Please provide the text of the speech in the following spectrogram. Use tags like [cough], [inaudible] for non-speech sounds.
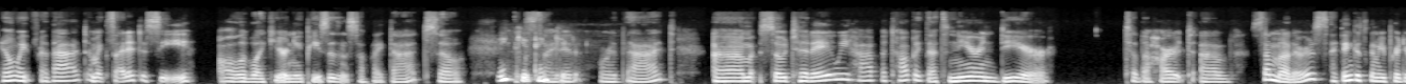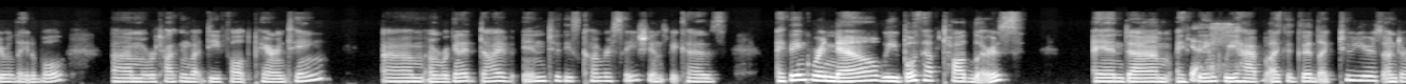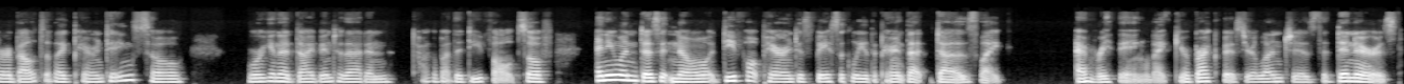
Can't wait for that. I'm excited to see all of like your new pieces and stuff like that. So thank you, excited thank you. for that. Um, so today we have a topic that's near and dear to the heart of some mothers. I think it's going to be pretty relatable. Um, we're talking about default parenting, um, and we're going to dive into these conversations because I think we're now we both have toddlers, and um, I yes. think we have like a good like two years under our belts of like parenting. So we're going to dive into that and talk about the default. So if anyone doesn't know, default parent is basically the parent that does like everything, like your breakfast, your lunches, the dinners,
